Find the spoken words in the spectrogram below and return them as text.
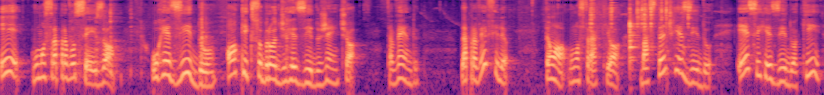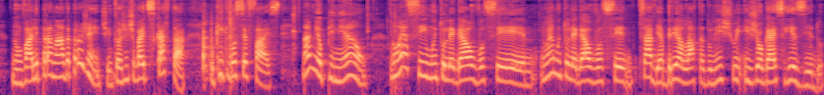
E vou mostrar para vocês, ó, o resíduo. Ó o que, que sobrou de resíduo, gente, ó. Tá vendo? Dá para ver, filha? Então, ó, vou mostrar aqui, ó, bastante resíduo. Esse resíduo aqui não vale para nada para gente, então a gente vai descartar. O que, que você faz? Na minha opinião, não é assim muito legal você, não é muito legal você, sabe, abrir a lata do lixo e jogar esse resíduo.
